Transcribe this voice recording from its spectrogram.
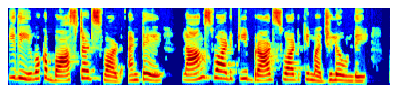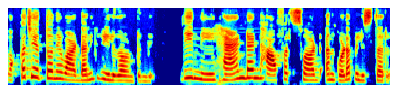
ఇది ఒక బాస్టర్డ్ స్వాడ్ అంటే లాంగ్ స్వాడ్కి బ్రాడ్ స్వాడ్కి మధ్యలో ఉండి ఒక్క చేత్తోనే వాడడానికి వీలుగా ఉంటుంది. దీన్ని హ్యాండ్ అండ్ హాఫర్ స్వాడ్ అని కూడా పిలుస్తారు.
